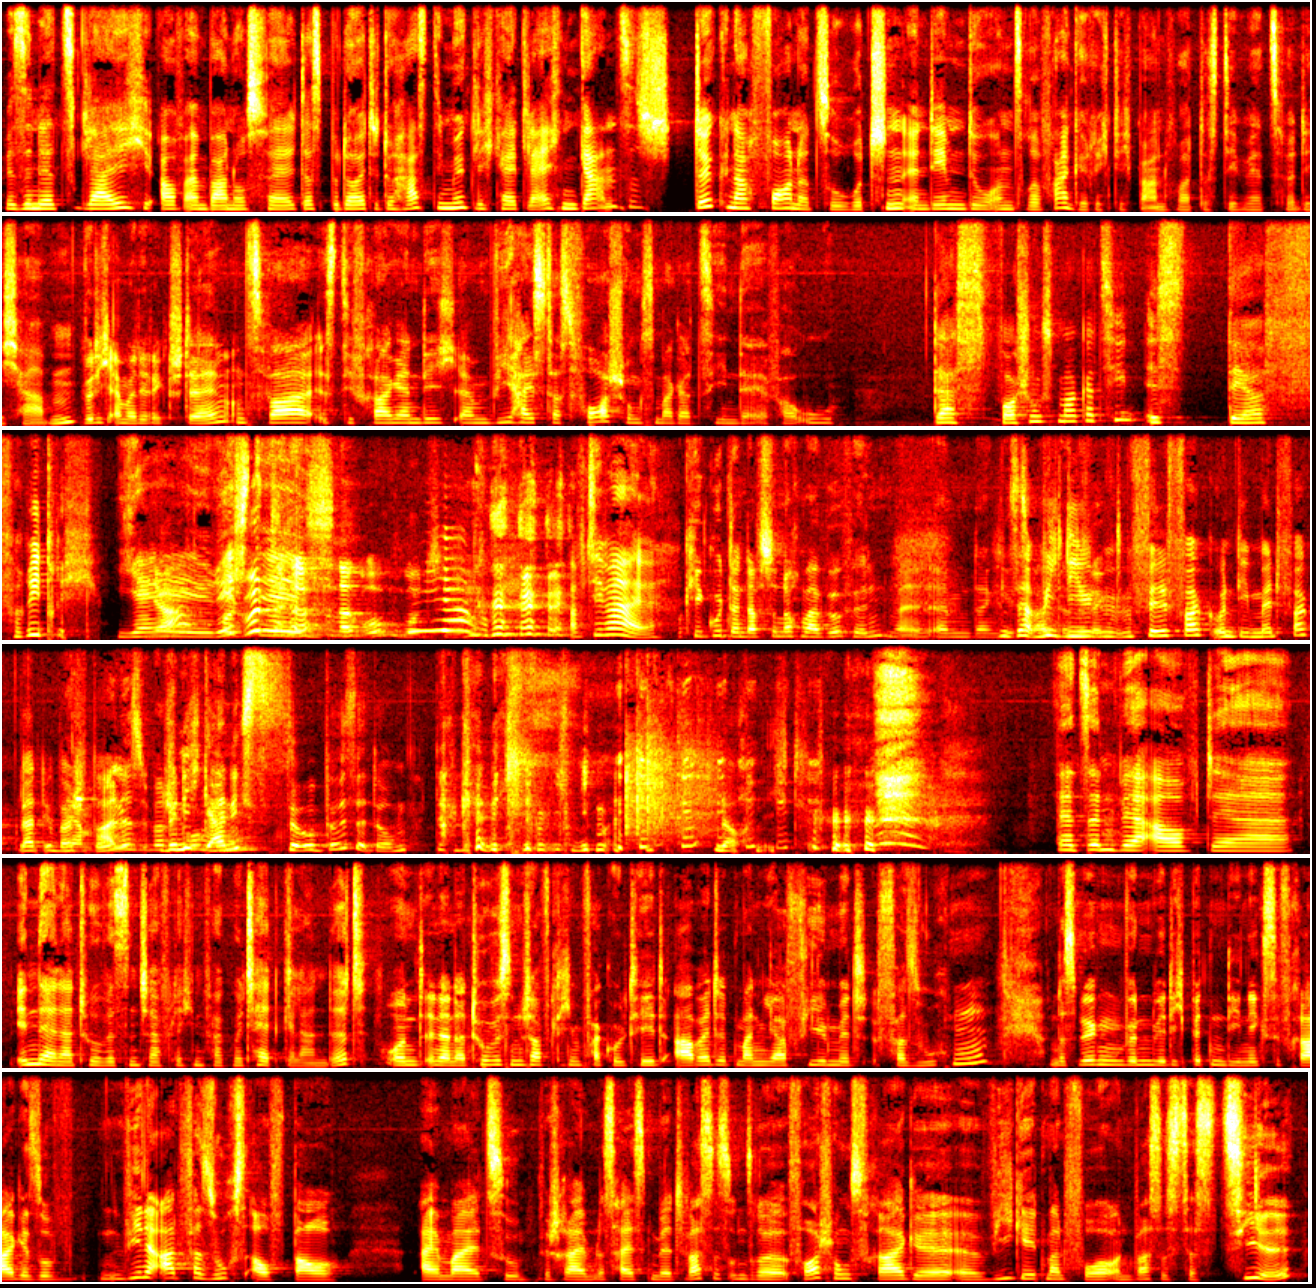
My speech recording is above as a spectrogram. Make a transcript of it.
Wir sind jetzt gleich auf einem Bahnhofsfeld. Das bedeutet, du hast die Möglichkeit, gleich ein ganzes Stück nach vorne zu rutschen, indem du unsere Frage richtig beantwortest, die wir jetzt für dich haben. Würde ich einmal direkt stellen. Und zwar ist die Frage an dich, ähm, wie heißt das Forschungsmagazin der FAU? Das Forschungsmagazin ist der Friedrich. Yay, ja, richtig. Gut, dann darfst du nach oben rutschen. Ja. Optimal. Okay, gut, dann darfst du nochmal würfeln, weil ähm, dann geht's Jetzt habe ich die Philfak und die Medfak glatt übersprungen. alles übersprungen. Bin ich gar nicht so böse drum. Da kenne ich nämlich niemanden. Noch nicht. Jetzt sind wir auf der, in der Naturwissenschaftlichen Fakultät gelandet. Und in der Naturwissenschaftlichen Fakultät arbeitet man ja viel mit Versuchen. Und deswegen würden wir dich bitten, die nächste Frage so wie eine Art Versuchsaufbau einmal zu beschreiben. Das heißt mit, was ist unsere Forschungsfrage, äh, wie geht man vor und was ist das Ziel?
